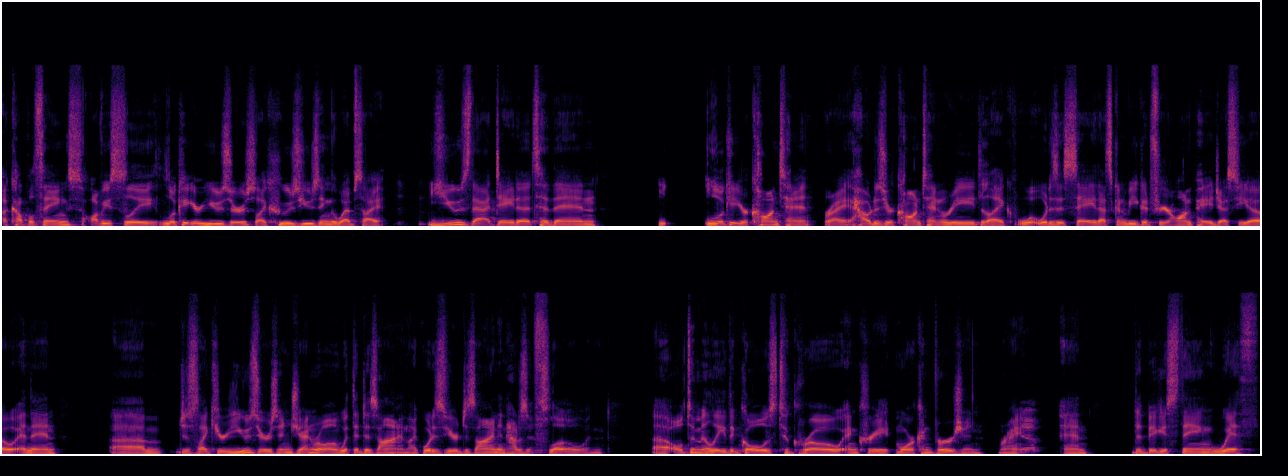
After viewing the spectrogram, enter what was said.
a couple things. Obviously, look at your users, like who's using the website. Use that data to then look at your content, right? How does your content read? Like, what, what does it say? That's going to be good for your on page SEO. And then um, just like your users in general with the design, like what is your design and how does it flow? And uh, ultimately, the goal is to grow and create more conversion, right? And the biggest thing with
